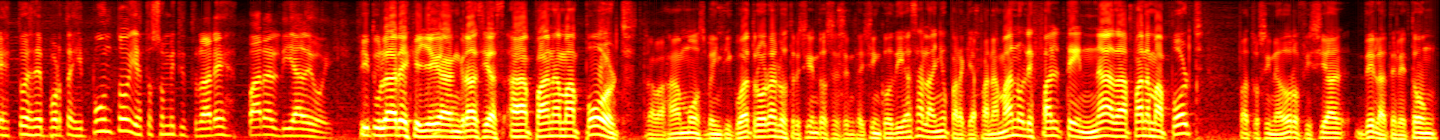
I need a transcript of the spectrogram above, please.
Esto es Deportes y Punto y estos son mis titulares para el día de hoy. Titulares que llegan gracias a Panama Port. Trabajamos 24 horas los 365 días al año para que a Panamá no le falte nada. Panama Port, patrocinador oficial de la Teletón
